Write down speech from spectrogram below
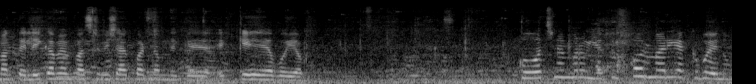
మాకు తెలియక మేము ఫస్ట్ విశాఖపట్నం ఎక్కే ఎక్కేయబోయాం కోచ్ నెంబర్ ఎత్తుక్కోరు మరీ ఎక్కబోయాను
